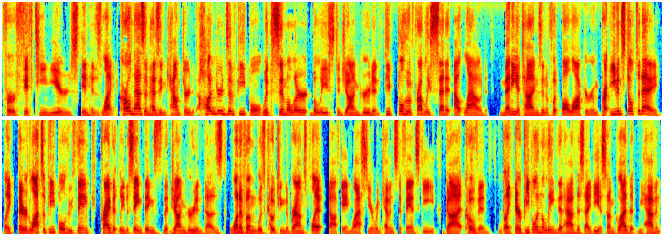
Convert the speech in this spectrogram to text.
for 15 years in his life. Carl Nassib has encountered hundreds of people with similar beliefs to Jon Gruden, people who have probably said it out loud many a times in a football locker room, even still today. Like there are lots of people who think privately the same things that Jon Gruden does. One of them was coaching the Browns playoff game last year when Kevin Stefanski got COVID. Like there are people in the league that have this idea. So I'm glad that we haven't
